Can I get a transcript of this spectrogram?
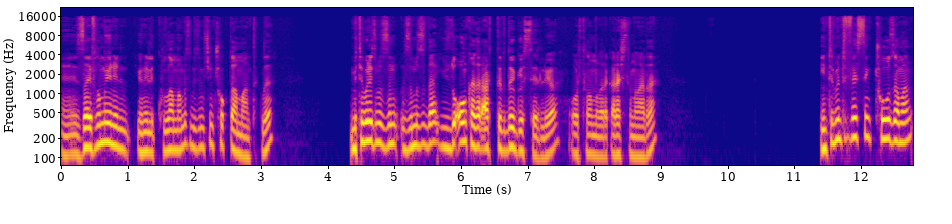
e, zayıflama yönelik, yönelik kullanmamız bizim için çok daha mantıklı. Metabolizma hızımızı da %10 kadar arttırdığı gösteriliyor ortalama olarak araştırmalarda. Intermittent fasting çoğu zaman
